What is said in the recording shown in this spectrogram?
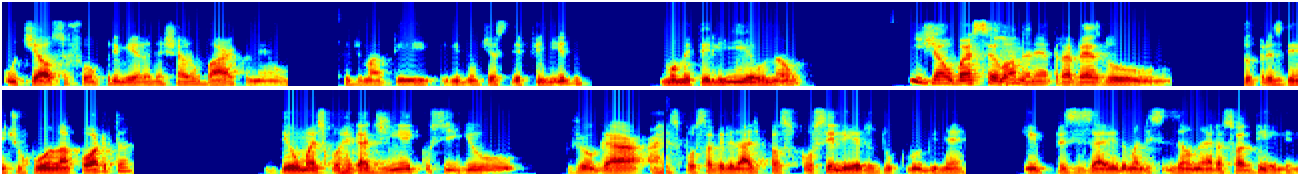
O Chelsea foi o primeiro a deixar o barco, né? O de Madrid ele não tinha se definido, no momento ele ia ou não. E já o Barcelona, né? Através do, do presidente Juan Laporta, deu uma escorregadinha e conseguiu jogar a responsabilidade para os conselheiros do clube, né? Que precisaria de uma decisão, não era só dele. Né?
